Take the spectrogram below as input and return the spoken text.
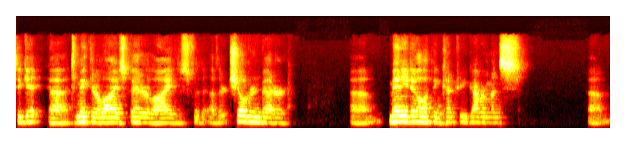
to get uh, to make their lives better, lives for the, of their children better. Uh, many developing country governments um,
